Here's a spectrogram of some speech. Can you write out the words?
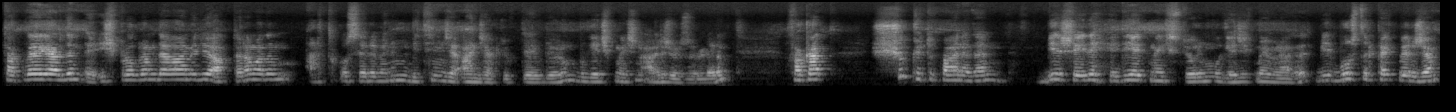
taklaya geldim. E, iş programı devam ediyor. Aktaramadım. Artık o serüvenim bitince ancak yükleyebiliyorum. Bu gecikme için ayrıca özür dilerim. Fakat şu kütüphaneden bir şey de hediye etmek istiyorum bu gecikme münasebet. Bir booster pack vereceğim.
